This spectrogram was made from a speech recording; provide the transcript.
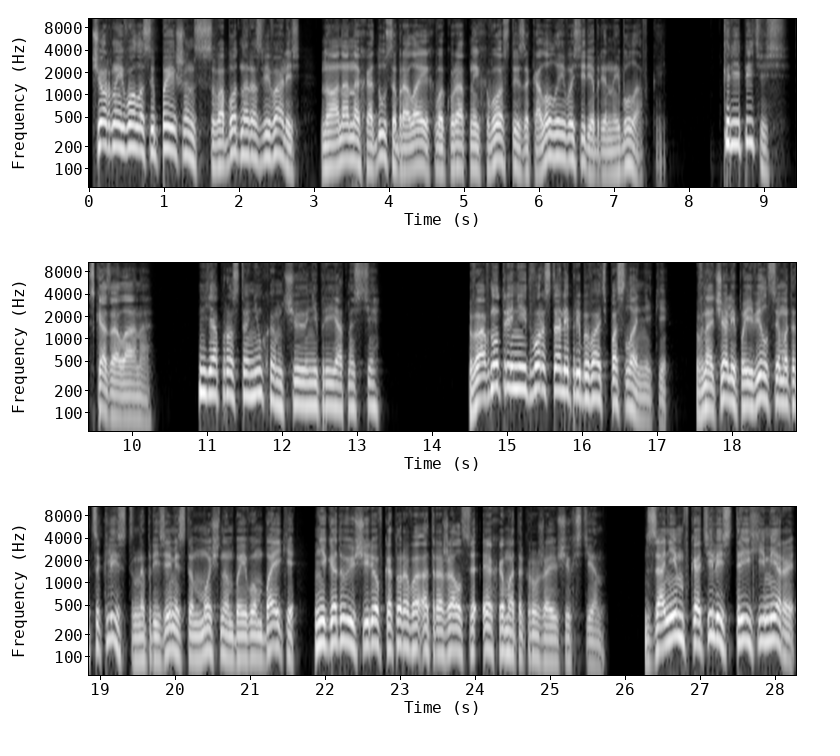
Черные волосы Пейшенс свободно развивались, но она на ходу собрала их в аккуратный хвост и заколола его серебряной булавкой. «Крепитесь», — сказала она. «Я просто нюхом чую неприятности». Во внутренний двор стали прибывать посланники. Вначале появился мотоциклист на приземистом мощном боевом байке, негодующий рев которого отражался эхом от окружающих стен. За ним вкатились три химеры,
